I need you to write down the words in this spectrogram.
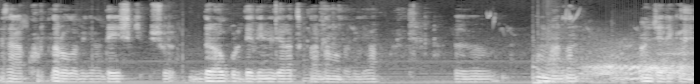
Mesela kurtlar olabiliyor. Değişik şu Draugr dediğimiz yaratıklardan olabiliyor. E, bunlardan öncelikle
